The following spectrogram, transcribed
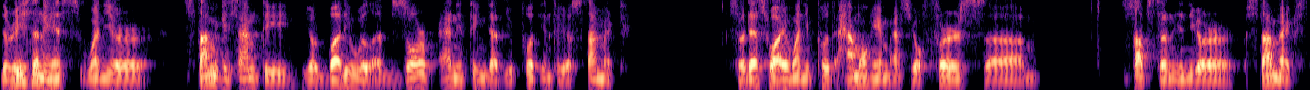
The reason is when your stomach is empty, your body will absorb anything that you put into your stomach. So that's why when you put Hamohim as your first um, substance in your stomachs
